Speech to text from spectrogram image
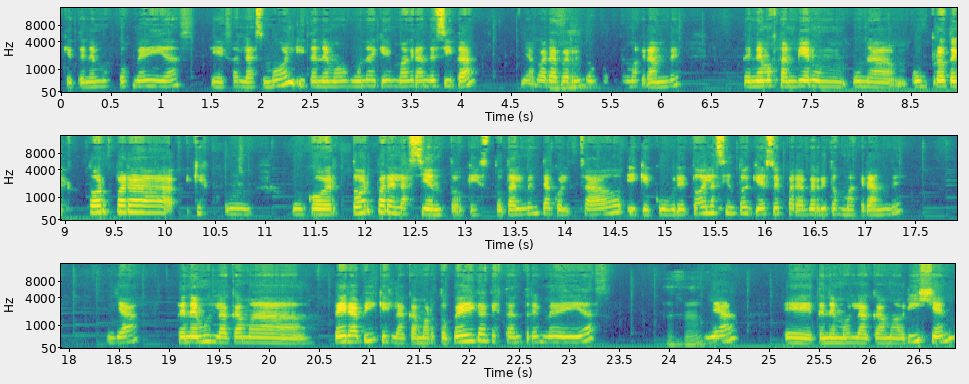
que tenemos dos medidas, que esa es la small, y tenemos una que es más grandecita, ya para perritos un poquito más grande tenemos también un, protector para, que es un, cobertor para el asiento, que es totalmente acolchado y que cubre todo el asiento, que eso es para perritos más grandes. ¿Ya? Tenemos la cama therapy, que es la cama ortopédica, que está en tres medidas. ¿Ya? Eh, tenemos la cama origen,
